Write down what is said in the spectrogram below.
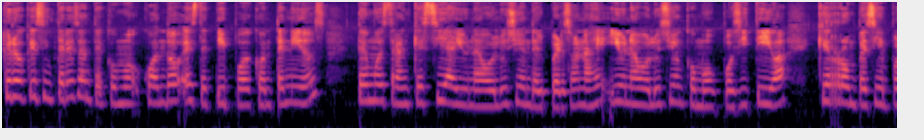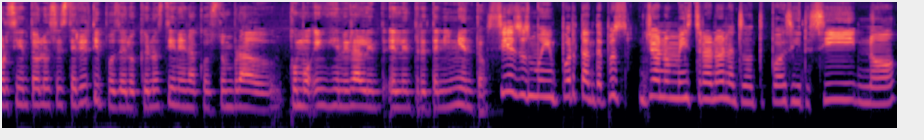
creo que es interesante como cuando este tipo de contenidos te muestran que sí hay una evolución del personaje y una evolución como positiva que rompe 100% los estereotipos de lo que nos tienen acostumbrado como en general el entretenimiento. Sí, eso es muy importante. Pues yo no me novela, entonces no te puedo decir sí, no.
